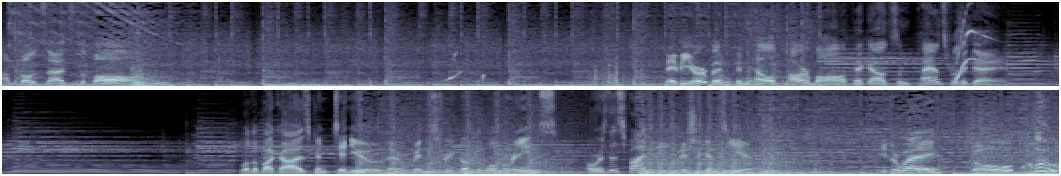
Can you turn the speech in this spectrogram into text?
on both sides of the ball. Maybe Urban can help Harbaugh pick out some pants for the game. Will the Buckeyes continue their win streak over the Wolverines, or is this finally Michigan's year? Either way, go blue!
